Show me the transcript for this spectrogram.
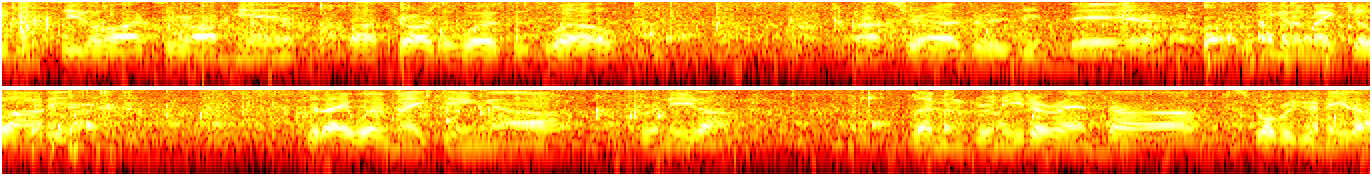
you can see the lights are on here. Pasteurizer works as well. Pasteurizer is in there if you're going to make gelati. Today we're making uh, granita, lemon granita and uh, strawberry granita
